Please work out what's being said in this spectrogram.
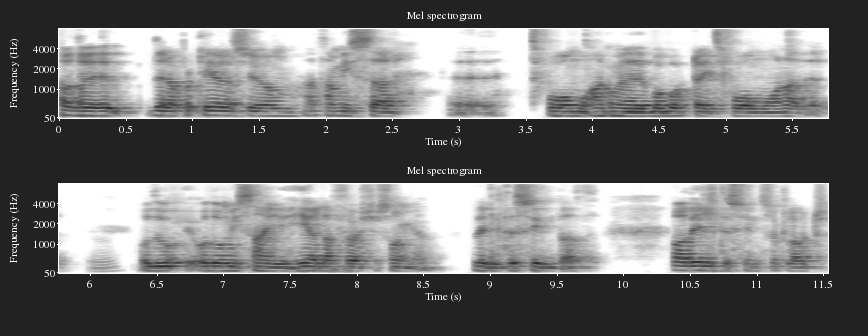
Ja, det, det rapporteras ju om att han missar eh, två må- Han kommer vara borta i två månader. Mm. Och, då, och då missar han ju hela försäsongen. Det är lite synd att... Ja, det är lite synd såklart.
